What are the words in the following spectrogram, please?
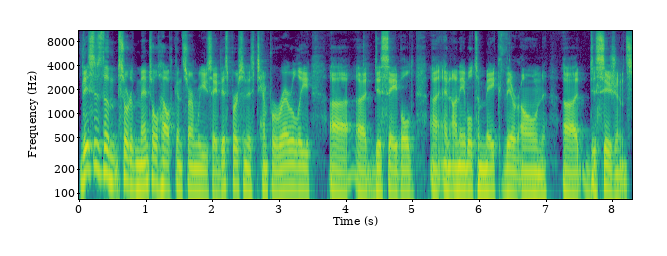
This is the sort of mental health concern where you say this person is temporarily uh, uh, disabled uh, and unable to make their own uh, decisions.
